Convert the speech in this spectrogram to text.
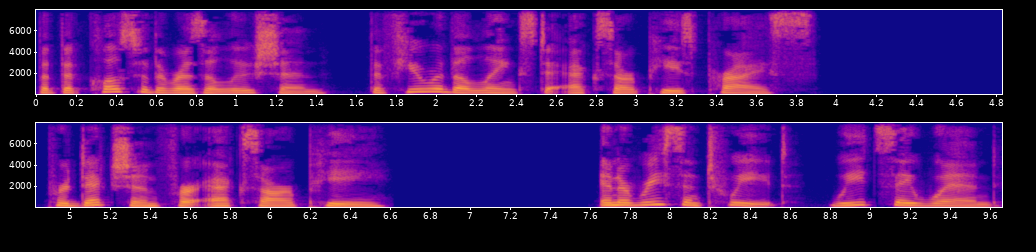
but the closer the resolution, the fewer the links to XRP's price. Prediction for XRP In a recent tweet, Wietse Wind,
